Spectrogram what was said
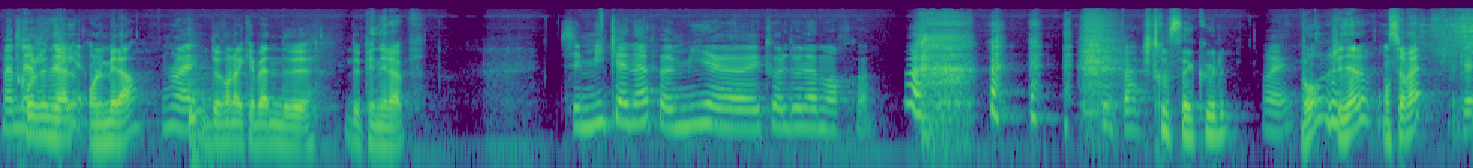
Ma Trop génial. On le met là, Ouais. devant la cabane de, de Pénélope. C'est mi-canap, mi-étoile de la mort, quoi. Je sais pas. Je trouve ça cool. Ouais. Bon, génial. On s'y remet Ok.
